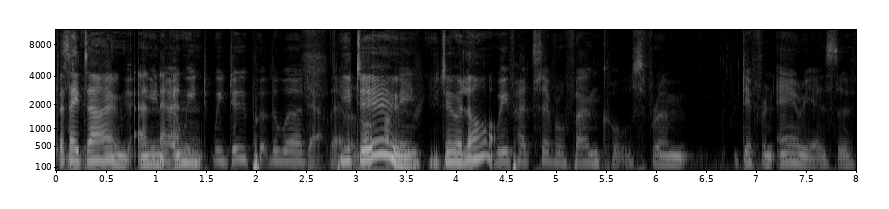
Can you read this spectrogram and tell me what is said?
but they don't. And, you know, and we, we do put the word out there. you do, I mean, you do a lot. We've had several phone calls from different areas of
